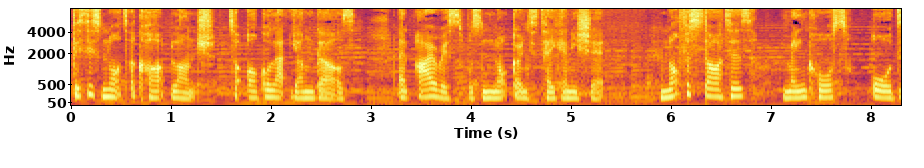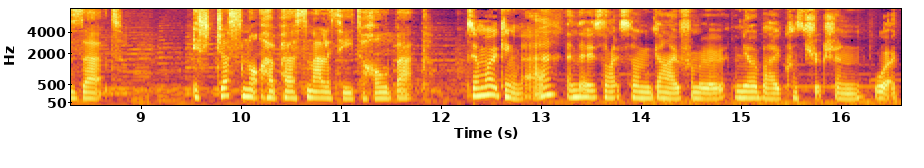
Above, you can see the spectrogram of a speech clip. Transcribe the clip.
this is not a carte blanche to ogle at young girls, and Iris was not going to take any shit. Not for starters, main course, or dessert. It's just not her personality to hold back. So I'm working there, and there's like some guy from a nearby construction work.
